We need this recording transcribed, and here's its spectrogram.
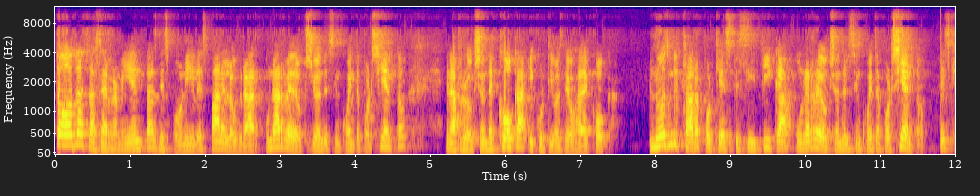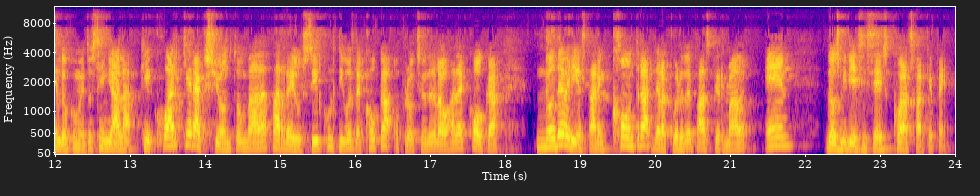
todas las herramientas disponibles para lograr una reducción de 50% en la producción de coca y cultivos de hoja de coca. No es muy claro por qué especifica una reducción del 50%. Es que el documento señala que cualquier acción tomada para reducir cultivos de coca o producción de la hoja de coca no debería estar en contra del acuerdo de paz firmado en 2016 con las FARC-EP.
